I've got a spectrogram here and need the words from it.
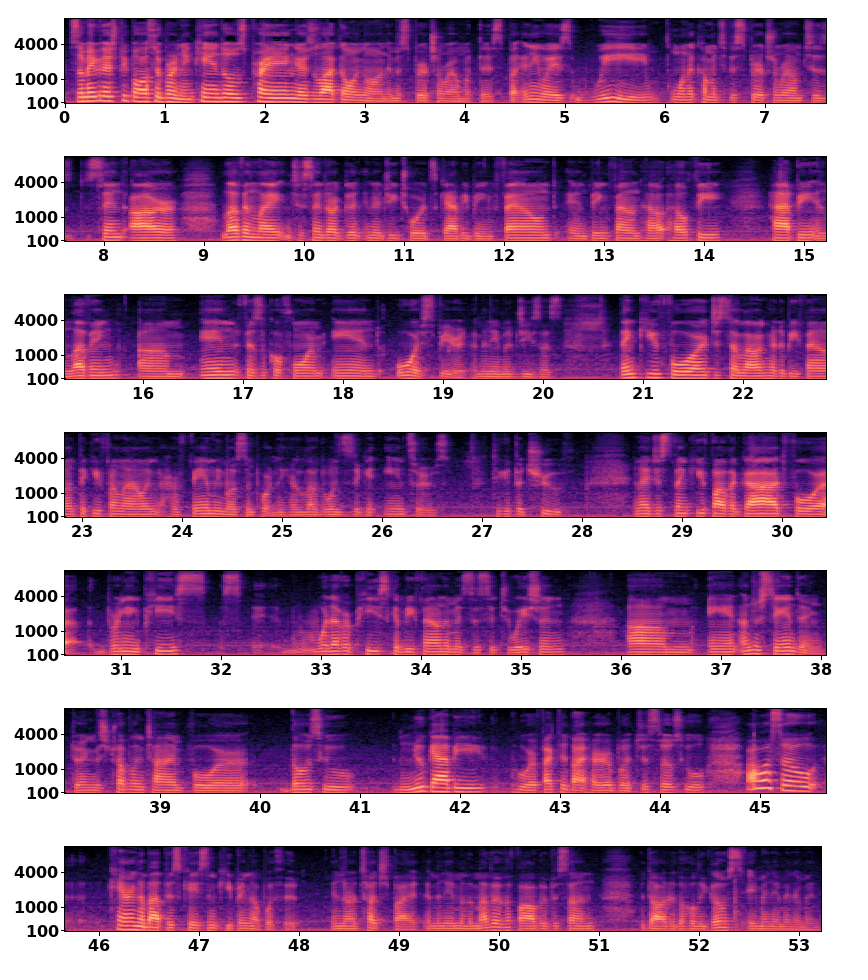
So maybe there's people also burning candles, praying. There's a lot going on in the spiritual realm with this. But anyways, we want to come into the spiritual realm to send our love and light and to send our good energy towards Gabby being found and being found healthy, happy, and loving um, in physical form and or spirit in the name of Jesus. Thank you for just allowing her to be found. Thank you for allowing her family, most importantly, her loved ones, to get answers, to get the truth and I just thank you, Father God, for bringing peace, whatever peace can be found amidst the situation, um, and understanding during this troubling time for those who knew Gabby, who were affected by her, but just those who are also caring about this case and keeping up with it and are touched by it. In the name of the Mother, the Father, the Son, the Daughter, the Holy Ghost. Amen, amen, amen.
